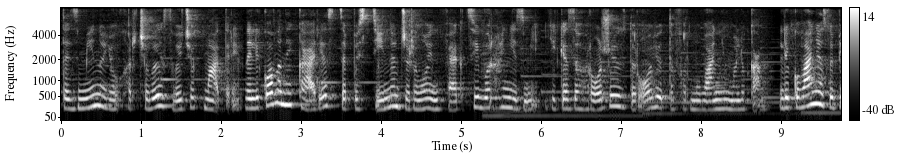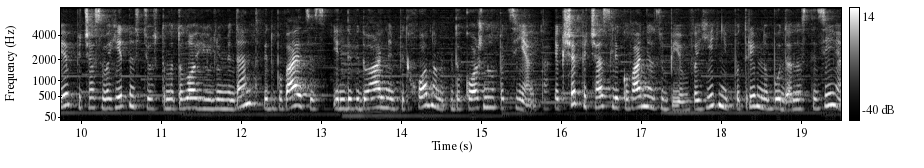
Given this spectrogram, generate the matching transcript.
та зміною харчових звичок матері. Нелікований карієс це постійне джерело інфекцій в організмі, яке загрожує здоров'ю та формуванню малюка. Лікування зубів під час вагітності у стоматології Люмідент відбувається з індивідуальним підходом до кожного пацієнта. Якщо під час лікування зубів вагітній потрібно буде анестезія,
